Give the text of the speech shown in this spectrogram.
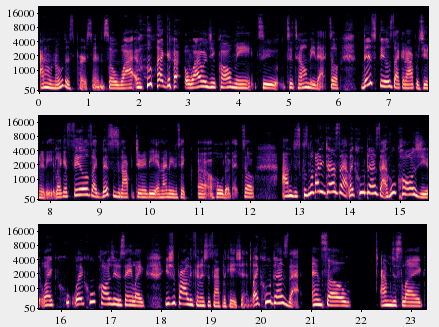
I don't know this person. So why like why would you call me to to tell me that? So this feels like an opportunity. Like it feels like this is an opportunity and I need to take a hold of it. So I'm just cuz nobody does that. Like who does that? Who calls you? Like who like who calls you to say like you should probably finish this application? Like who does that? And so I'm just like,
